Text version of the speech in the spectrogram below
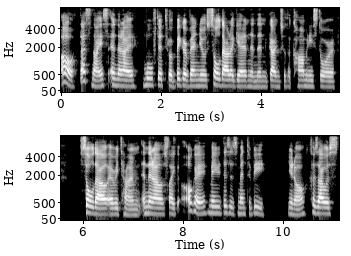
oh that's nice. And then i moved it to a bigger venue sold out again and then got into the comedy store sold out every time. And then i was like okay maybe this is meant to be you know because i was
